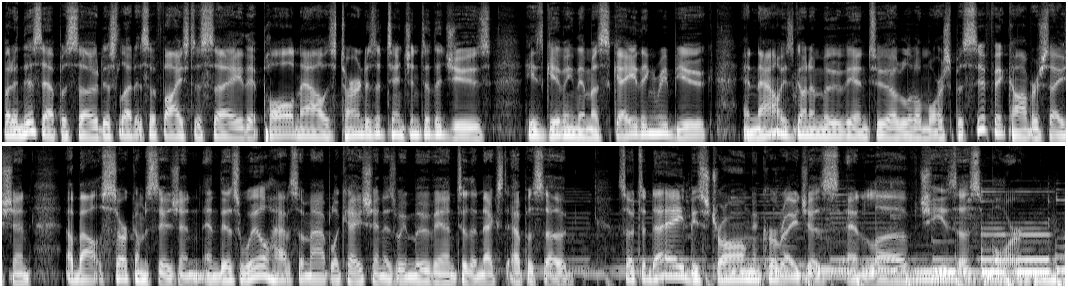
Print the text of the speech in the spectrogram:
But in this episode, just let it suffice to say that Paul now has turned his attention to the Jews. He's giving them a scathing rebuke, and now he's going to move into a little more specific conversation about circumcision. And this will have some application as we move into the next episode. So today, be strong and courageous and love Jesus more.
